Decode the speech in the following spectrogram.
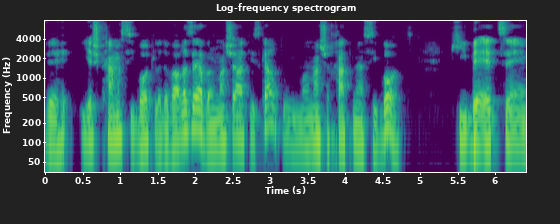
ויש כמה סיבות לדבר הזה אבל מה שאת הזכרת הוא ממש אחת מהסיבות. כי בעצם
